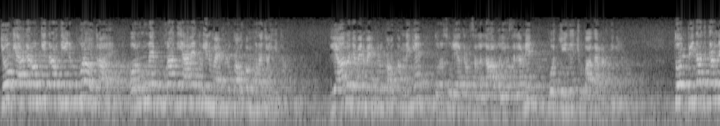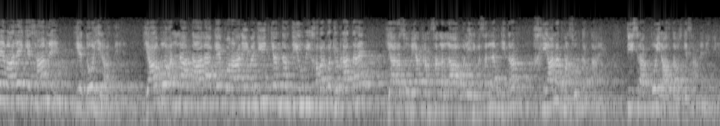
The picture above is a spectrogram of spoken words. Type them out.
کیونکہ اگر ان کی طرف دین پورا اترا ہے اور انہوں نے پورا دیا ہے، تو ان محفلوں کا حکم ہونا چاہیے تھا۔ لہذا جب ان محفلوں کا حکم نہیں ہے، تو رسول اکرم صلی اللہ علیہ وسلم نے وہ چیزیں چھپا کر رکھ دی ہیں۔ تو بدت کرنے والے کے سامنے یہ دو ہی راستے ہیں۔ یا وہ اللہ تعالی کے قرآن مجید کے اندر دی ہوئی خبر کو جھٹلاتا ہے، یا رسول اکرم صلی اللہ علیہ وسلم کی طرف خیانت منسوخ کرتا ہے۔ تیسرا کوئی راستہ اس کے سامنے نہیں ہے۔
